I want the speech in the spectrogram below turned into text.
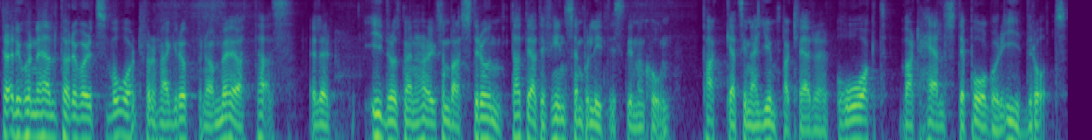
Traditionellt har det varit svårt för de här grupperna att mötas. Eller idrottsmännen har liksom bara struntat i att det finns en politisk dimension, packat sina gympakläder och åkt vart helst det pågår idrott.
